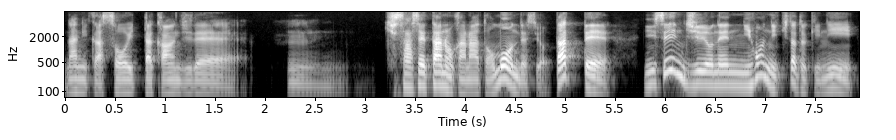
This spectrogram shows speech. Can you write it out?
何かそういった感じで、うん、着させたのかなと思うんですよ。だって、2014年日本に来た時に、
